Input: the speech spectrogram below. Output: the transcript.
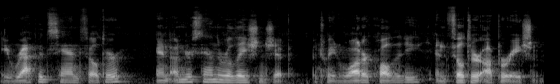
a rapid sand filter and understand the relationship between water quality and filter operation.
